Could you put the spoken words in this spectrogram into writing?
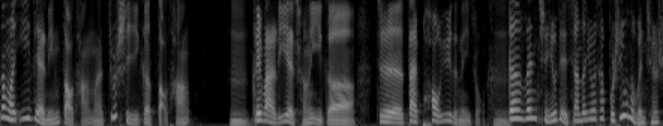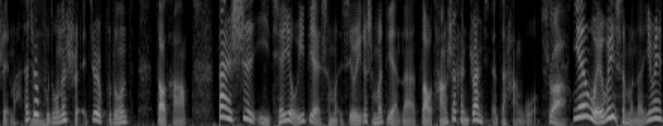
那么一点零澡堂呢，就是一个澡堂。嗯，可以把它理解成一个就是带泡浴的那种，跟温泉有点像但，因为它不是用的温泉水嘛，它就是普通的水，就是普通的澡堂。但是以前有一点什么，有一个什么点呢？澡堂是很赚钱的，在韩国是吧？因为为什么呢？因为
